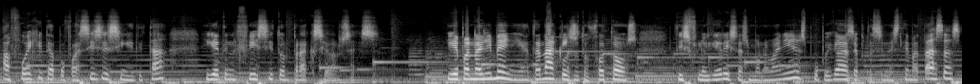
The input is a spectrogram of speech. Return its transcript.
αφού έχετε αποφασίσει συνειδητά για την φύση των πράξεών σας. Η επαναλημμένη αντανάκλαση του φωτός της φλογερής σας μονομανίας που πηγάζει από τα συναισθήματά σας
